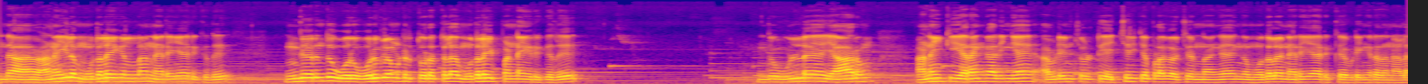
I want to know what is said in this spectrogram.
இந்த அணையில் முதலைகள்லாம் நிறையா இருக்குது. இங்கேருந்து ஒரு ஒரு கிலோமீட்டர் தூரத்தில் முதலை பண்ணை இருக்குது. இங்கே உள்ள யாரும் அணைக்கு இறங்காதீங்க அப்படின்னு சொல்லிட்டு எச்சரிக்கை பழக வச்சுருந்தாங்க. இங்கே முதலை நிறையா இருக்குது அப்படிங்கிறதுனால.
